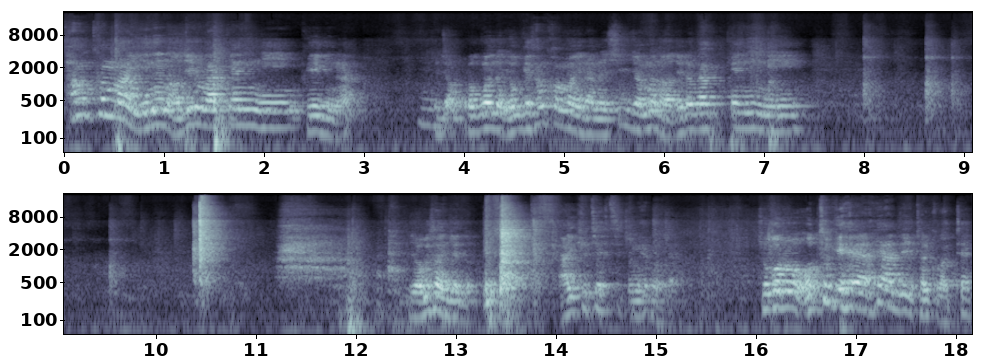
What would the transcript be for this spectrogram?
3,2는 어디로 갔겠니? 그 얘기나? 그죠? 요거는 여기 3,2라는 시점은 어디로 갔겠니? 여기서 이제 IQ 테스트 좀 해보자. 저거를 어떻게 해야, 해야지 될 것 같아?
